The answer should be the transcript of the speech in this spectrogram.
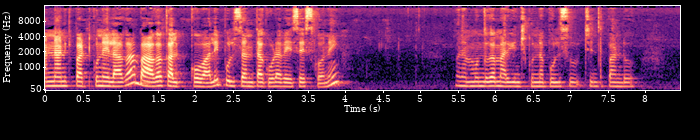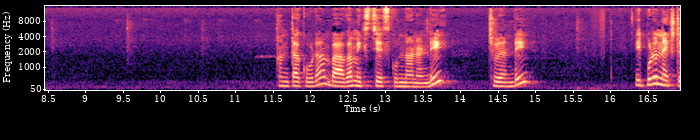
అన్నానికి పట్టుకునేలాగా బాగా కలుపుకోవాలి పులుసు అంతా కూడా వేసేసుకొని. మనం ముందుగా మరిగించుకున్న పులుసు చింతపండు అంతా కూడా బాగా మిక్స్ చేసుకున్నానండి. చూడండి. ఇప్పుడు నెక్స్ట్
